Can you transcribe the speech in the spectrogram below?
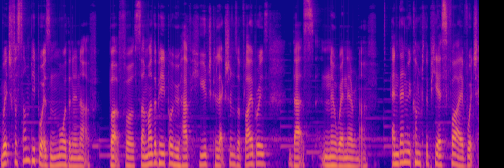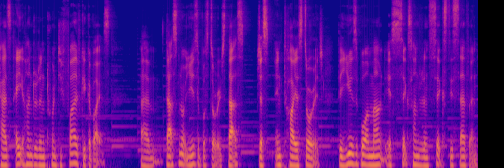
which for some people is more than enough. But for some other people who have huge collections of libraries, that's nowhere near enough. And then we come to the PS5, which has 825 gigabytes. Um, that's not usable storage, that's just entire storage. The usable amount is 667,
